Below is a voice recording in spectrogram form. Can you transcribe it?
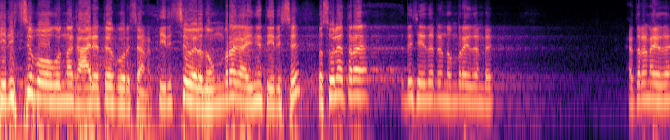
തിരിച്ചു പോകുന്ന കാര്യത്തെക്കുറിച്ചാണ് തിരിച്ചു വരുന്നു. ഉംറ കഴിഞ്ഞ് തിരിച്ച്. റസൂൽ എത്ര ഇത് ചെയ്തിട്ടുണ്ട്? ഉംറ ചെയ്തിട്ടുണ്ട്. എത്ര എണ്ണം ചെയ്ത്?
